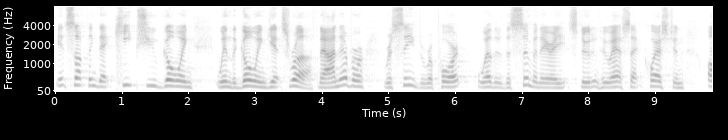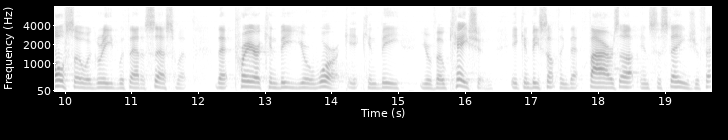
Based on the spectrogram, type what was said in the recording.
It's something that keeps you going when the going gets rough. Now, I never received a report whether the seminary student who asked that question also agreed with that assessment that prayer can be your work, it can be your vocation, it can be something that fires up and sustains your faith.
